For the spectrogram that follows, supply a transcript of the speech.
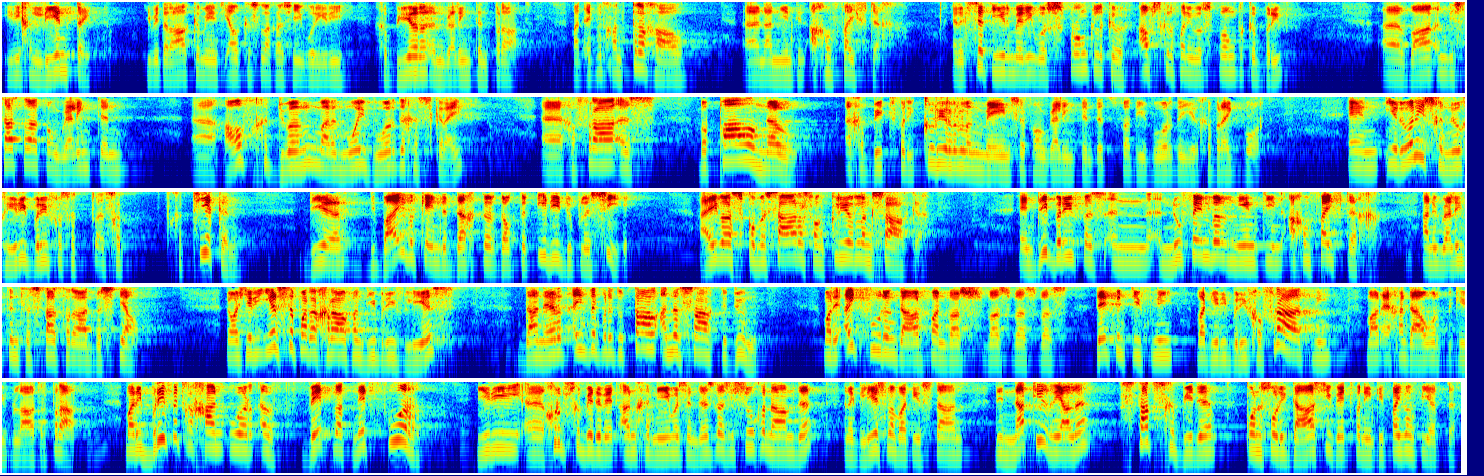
hierdie geleentheid. Jy weet raak 'n mens elke slag as jy oor hierdie gebeure in Wellington praat. Want ek moet gaan terughaal uh, na 1958. En ek sit hier met die oorspronklike afskrif van die oorspronklike brief uh waarin die stadsraad van Wellington uh half gedwing maar in mooi woorde geskryf uh gevra is bepaal nou 'n gebied vir die kleurling mense van Wellington. Dit is wat die woorde hier gebruik word. En ironies genoeg hierdie brief is, get, is geteken deur die baie bekende digter Dr Edie Du Plessis. Hy was kommissaris van kleurling sake en die brief is in November 1958 aan die Wellington se stadsraad bestel. Nou as jy die eerste paragraaf van die brief lees dan het dit eintlik met 'n totaal ander saak te doen. Maar die uitvoering daarvan was was was was definitief nie wat hierdie brief gevra het nie, maar ek gaan daaroor 'n bietjie later praat. Maar die brief het gegaan oor 'n wet wat net voor hierdie uh, groepsgebiede wet aangeneem is en dis was die sogenaamde en ek lees maar wat hier staan, die naturele stadsgebiede konsolidasiewet van 1945.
